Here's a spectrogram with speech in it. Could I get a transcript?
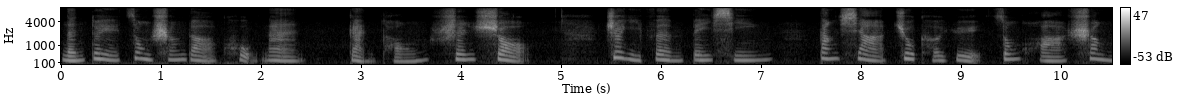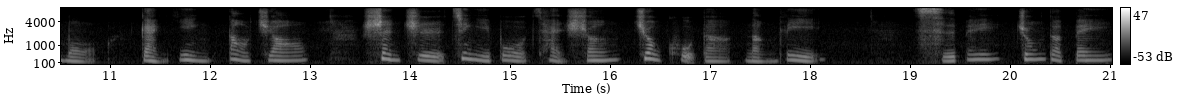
能对众生的苦难感同身受。这一份悲心，当下就可与中华圣母感应道交，甚至进一步产生救苦的能力。慈悲中的悲。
